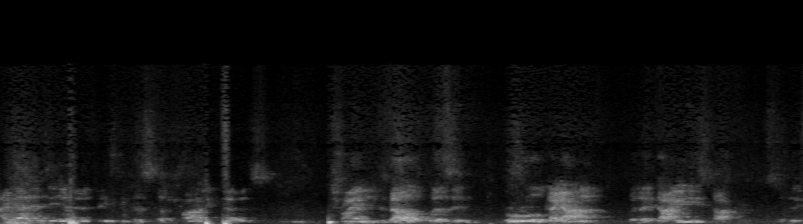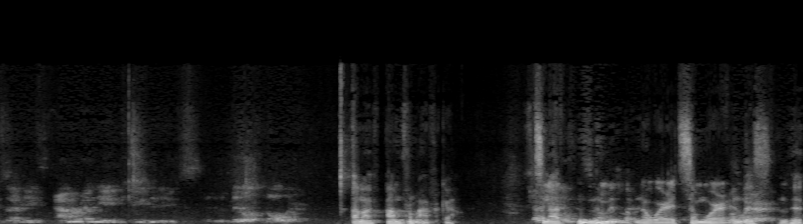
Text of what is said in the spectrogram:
I got into Internet of Things because the project I was trying to develop was in rural Guyana with a Guyanese doctor. So these are these Amerindian communities in the middle of nowhere. I'm, I'm from Africa. It's not in the middle of nowhere. It's somewhere in this. In the,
